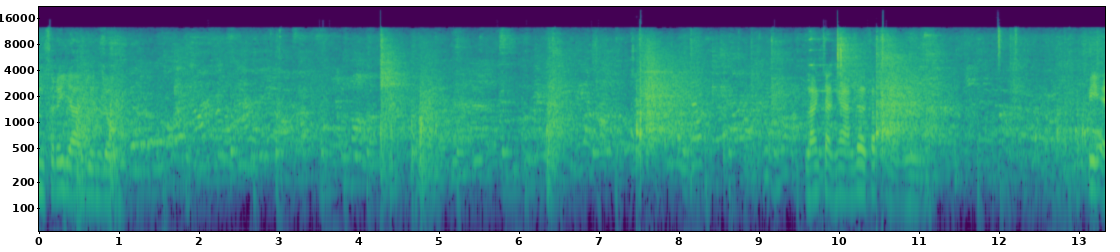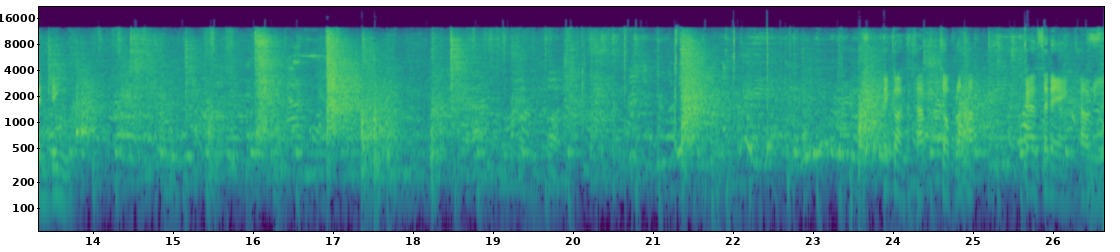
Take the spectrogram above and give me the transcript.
คุณสุริยายืนยงหลังจากงานเลิกก็ไป็นปี้เอนดิ้งไปก่อนนะครับ จบแล้วครับ การแสดงคราวนี้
